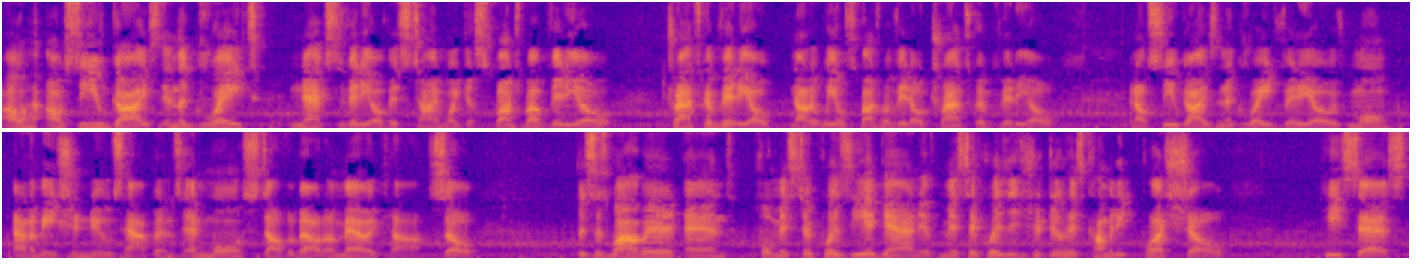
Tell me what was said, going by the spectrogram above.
I'll, I'll see you guys in the great next video this time, like a SpongeBob video, transcript video, not a real SpongeBob video, transcript video. And I'll see you guys in a great video if more animation news happens and more stuff about America. So, this is Robert, and for Mr. Quizzy again, if Mr. Quizzy should do his Comedy Plus show, he says,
